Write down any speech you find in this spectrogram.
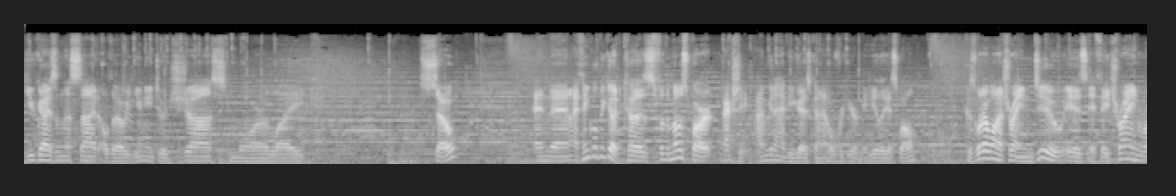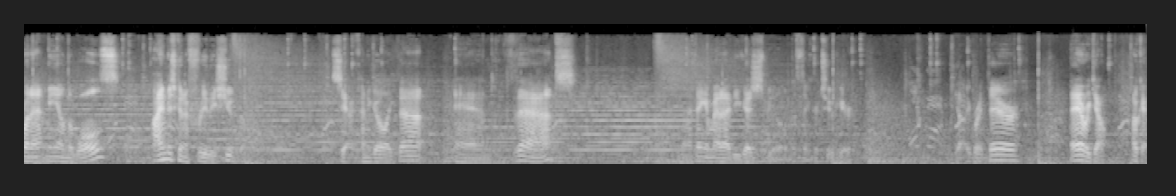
you guys on this side, although you need to adjust more like so. And then I think we'll be good, because for the most part, actually, I'm going to have you guys kind of over here immediately as well. Because what I want to try and do is, if they try and run at me on the walls, I'm just going to freely shoot them. So yeah, kind of go like that, and that. Think I might have you guys just be a little bit thicker too here. Yeah, like right there. There we go. Okay,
